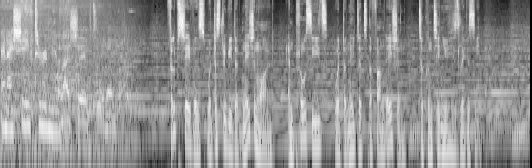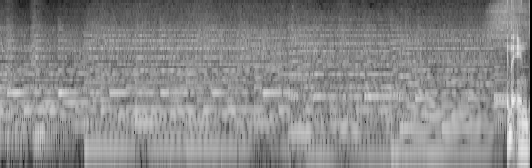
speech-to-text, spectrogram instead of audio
And I shave to remember. And I shave to remember. Philips shavers were distributed nationwide and proceeds were donated to the foundation to continue his legacy. In the end,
